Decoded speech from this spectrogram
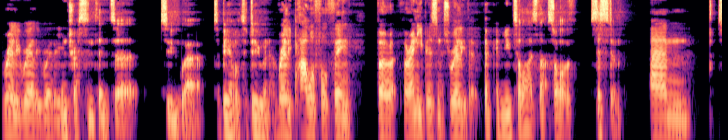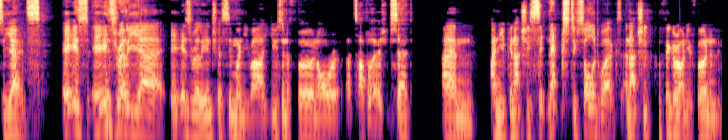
really, really, really interesting thing to to uh, to be able to do, and a really powerful thing for for any business really that, that can utilize that sort of system. Um, so yeah, it's it is it is really uh, it is really interesting when you are using a phone or a tablet, as you said. Um, and you can actually sit next to SolidWorks and actually configure it on your phone and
